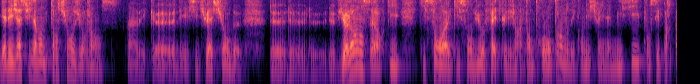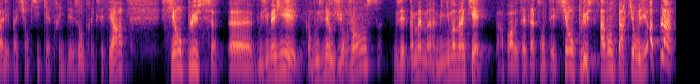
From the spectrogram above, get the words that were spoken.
y a déjà suffisamment de tensions aux urgences, hein, avec des situations de, de, de, violence, alors qui, qui, sont, qui sont dues au fait que les gens attendent trop longtemps dans des conditions inadmissibles, qu'on ne sépare pas les patients psychiatriques des autres, etc. Si en plus, vous imaginez, quand vous venez aux urgences, vous êtes quand même un minimum inquiet par rapport à votre état de santé. Si en plus, avant de partir, on vous dit, hop là,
